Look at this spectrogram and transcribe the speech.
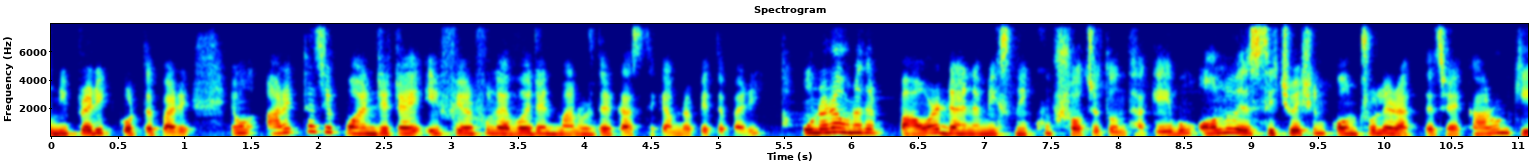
উনি প্রেডিক্ট করতে পারে। এবং আরেকটা যে পয়েন্ট যেটা এই ফেয়ারফুল অ্যাভয়েডেন্ট মানুষদের কাছ থেকে আমরা পেতে পারি, ওনারা ওনাদের পাওয়ার ডাইনামিক্স নিয়ে খুব সচেতন থাকে এবং অলওয়েজ সিচুয়েশন কন্ট্রোলে রাখতে চায়। কারণ কি?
